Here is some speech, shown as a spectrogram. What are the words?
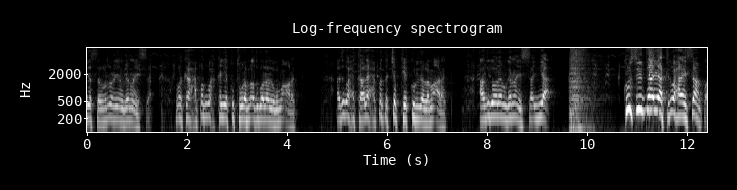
iyo samaron iyo magaranaysa marka xabad wax ka yar ku tuura adigoo le laguma arag. Adigoo xitaa le xabadda jabkeed ku rida lama arag. Adigoo le magaranaysa ya ku sii daayaa tiri waxaad haysaanba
